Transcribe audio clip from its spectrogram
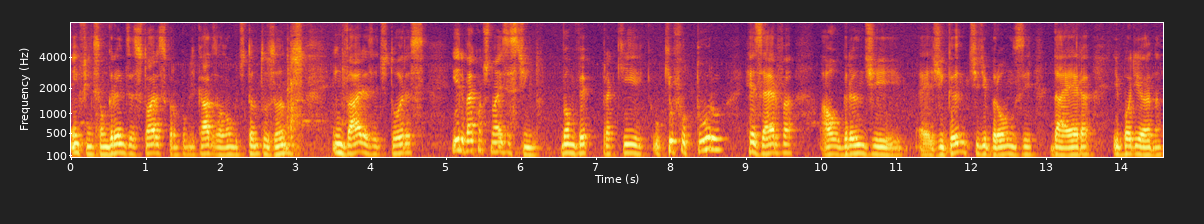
Enfim, são grandes histórias que foram publicadas ao longo de tantos anos em várias editoras e ele vai continuar existindo. Vamos ver para que o que o futuro reserva ao grande é, gigante de bronze da era iboriana.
